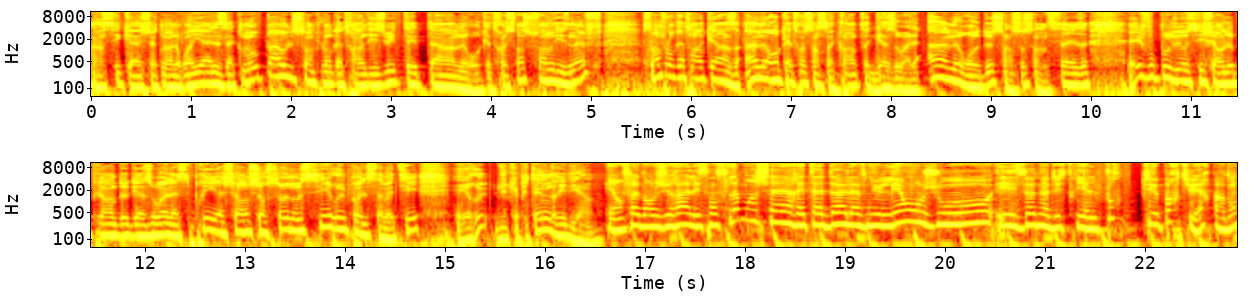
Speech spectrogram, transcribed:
ainsi qu'à Châtenois-le-Royal, Zacmo, Paul, samplon 98 est à 1,479€, samplon 95, 1,450€, gasoil 1,276€, et vous pouvez aussi faire le plein de gasoil à Sprit à Chalon-sur-Saône, aussi rue Paul Sabatier et rue du Capitaine Dridien. Et enfin, dans le Jura, l'essence la moins chère est à Dole, avenue Léon Jouot et zone industrielle pour- portuaire, pardon,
